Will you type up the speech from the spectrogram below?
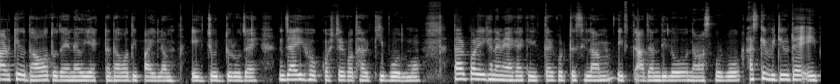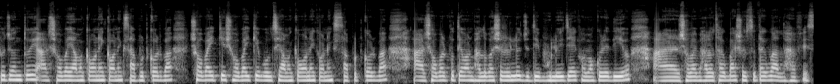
আর কেউ দাওয়াতও দেয় না, ওই একটা দাওয়াতই পাইলাম এই চোদ্দ রোজায় যাই হোক, কষ্টের কথা আর কি বলব। তারপরে এখানে আমি একা ইফতার করতেছিলাম আজান দিল, নামাজ পড়ব। আজকে ভিডিওটা এই পর্যন্তই, আর সবাই আমাকে অনেক অনেক সাপোর্ট করবা। সবাইকে সবাইকে বলছি, আমাকে অনেক অনেক সাপোর্ট করবা। আর সবার প্রতি ভালোবাসা রইল, যদি ভুলে যায় ক্ষমা করে দিও। আর সবাই ভালো থাকবা, সুস্থ থাকবা, আল্লাহ হাফেজ।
